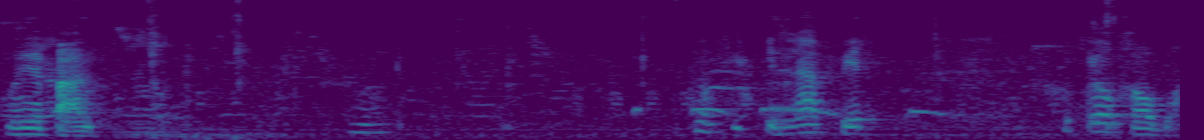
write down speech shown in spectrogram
ไม่ใช่ปานเราคิดกินลาบเป็ดที่เจ้าเขาบ่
